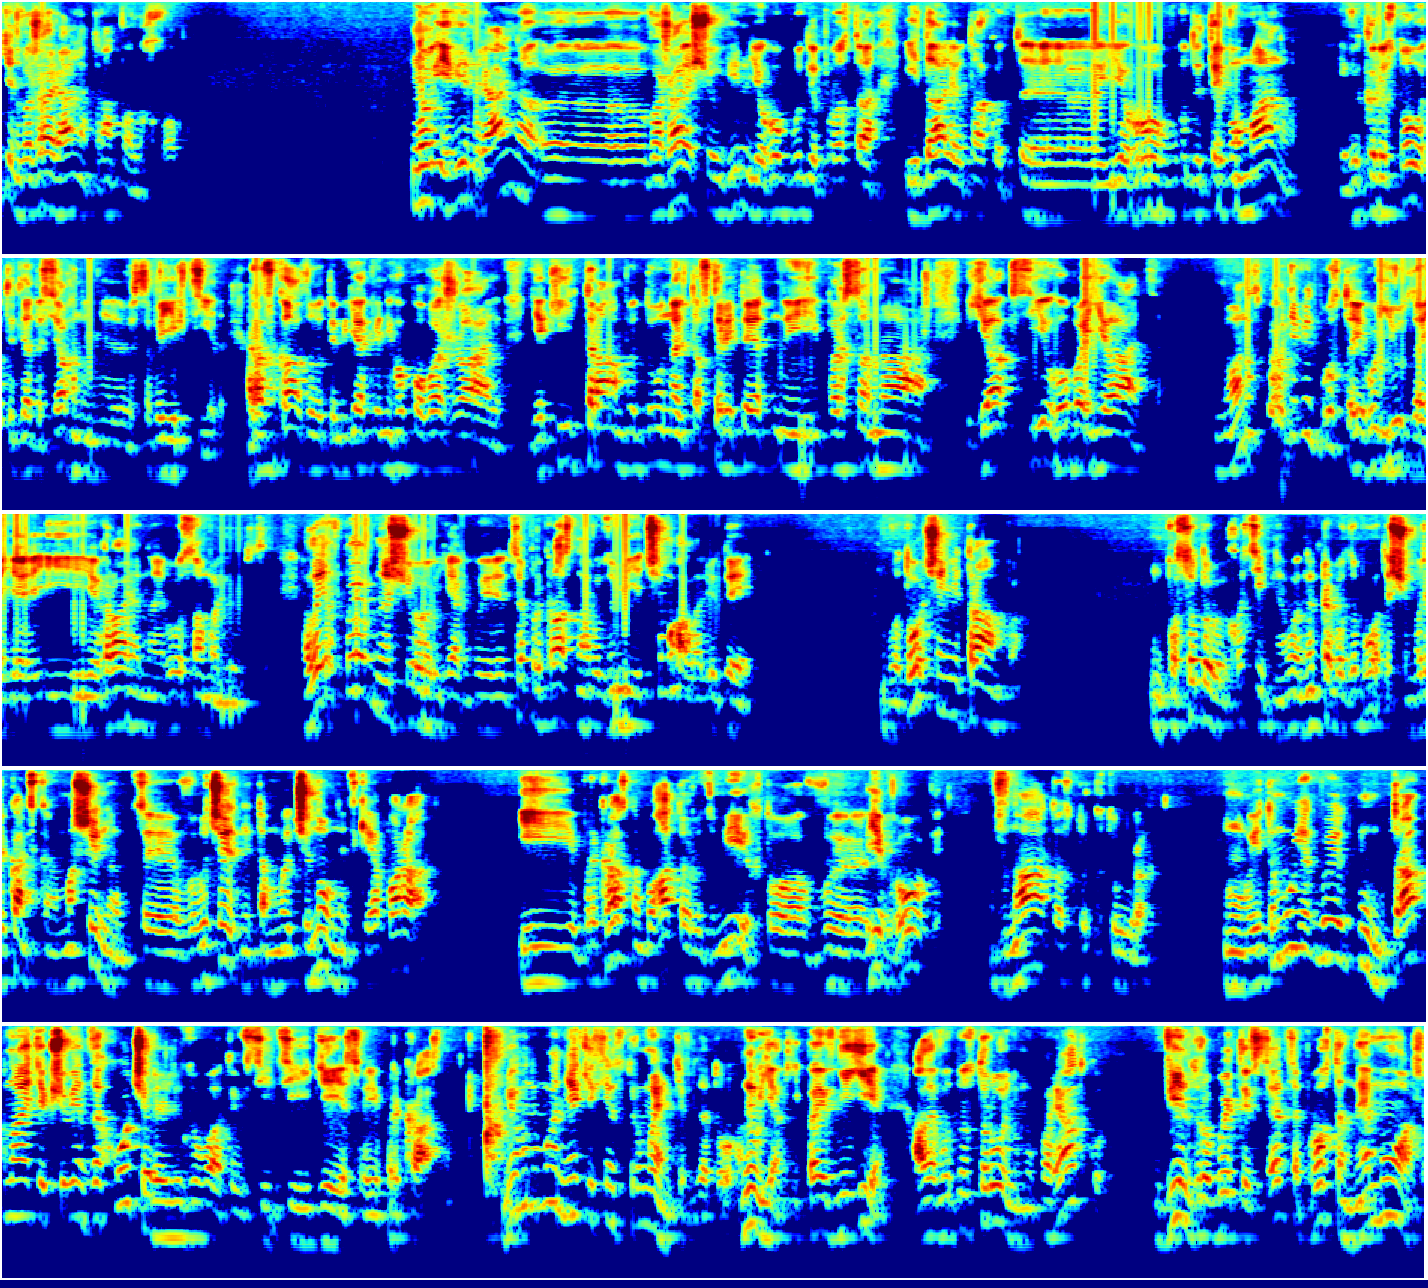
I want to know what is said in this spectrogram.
Путін вважає реально Трампа лохом. Ну і він реально е, вважає, що він його буде просто і далі, отак, от е, його вводити в оману і використовувати для досягнення своїх цілей, розказувати, як він його поважає, який Трамп Дональд авторитетний персонаж, як всі його бояться. Ну а насправді він просто його юзає і грає на його самолюбстві. Але я впевнений, що якби це прекрасно розуміє чимало людей в оточенні Трампа. ну, Посадових осіб не, не треба забувати, що американська машина це величезний там чиновницький апарат. І прекрасно багато розуміє, хто в Європі, в НАТО структурах. Ну і тому, якби ну, Трамп, навіть якщо він захоче реалізувати всі ці ідеї свої прекрасні, в нього немає ніяких інструментів для того. Ну як і певні є, але в односторонньому порядку він зробити все це просто не може.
